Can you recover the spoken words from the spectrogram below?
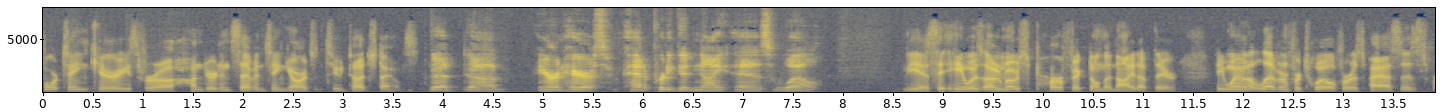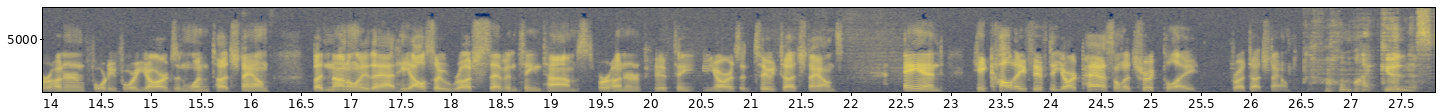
14 carries for 117 yards and two touchdowns. That uh, Aaron Harris had a pretty good night as well. Yes, he was almost perfect on the night up there. He went 11 for 12 for his passes for 144 yards and one touchdown. But not only that, he also rushed 17 times for 115 yards and two touchdowns. And he caught a 50 yard pass on a trick play for a touchdown. Oh, my goodness.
